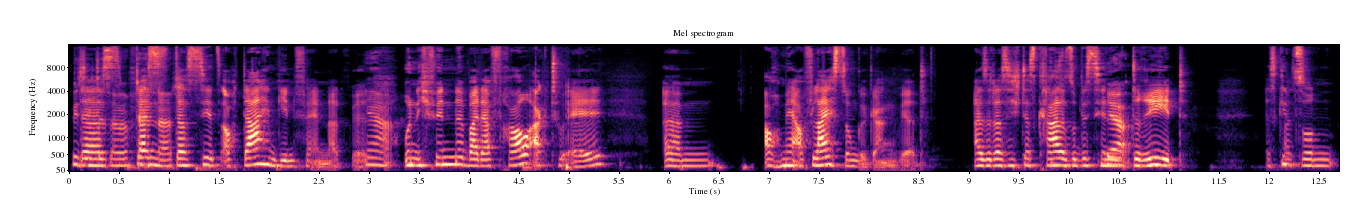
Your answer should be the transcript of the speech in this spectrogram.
wie dass, sich das dass, dass es jetzt auch dahingehend verändert wird. Ja. Und ich finde, bei der Frau aktuell ähm, auch mehr auf Leistung gegangen wird. Also, dass sich das gerade so ein bisschen ja. dreht. Es gibt Was? so ein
